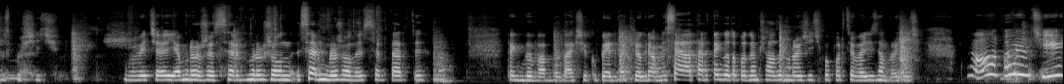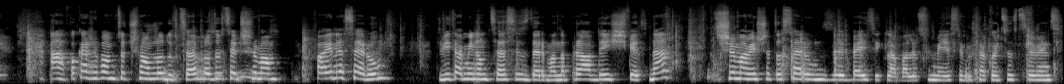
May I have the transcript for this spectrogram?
rozpuścić. Bo wiecie, ja mrożę ser mrożony, ser mrożony, ser tarty. No. Tak bywa, bywa. Jak się kupuje 2 kg sera tartego, to potem trzeba zamrozić, poporcjować i zamrozić. No, powiem ci. A, pokażę wam, co trzymam w lodówce. W lodówce trzymam fajne serum z witaminą C z derma, naprawdę jest świetne. Trzymam jeszcze to serum z Basic Lab, ale w sumie jestem już na końcówce, więc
